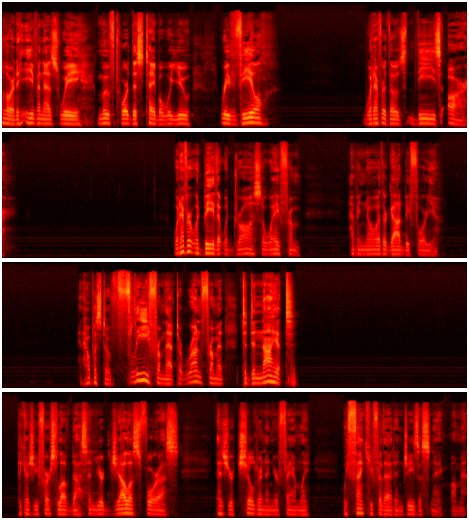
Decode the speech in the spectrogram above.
Lord, even as we move toward this table, will you reveal whatever those these are? Whatever it would be that would draw us away from having no other God before you. And help us to flee from that, to run from it, to deny it. because you first loved us and you're jealous for us as your children and your family. We thank you for that in Jesus' name. Amen.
